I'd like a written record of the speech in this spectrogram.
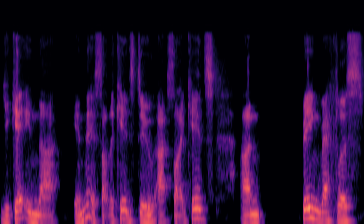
you're getting that in this. Like the kids do act like kids, and being reckless.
